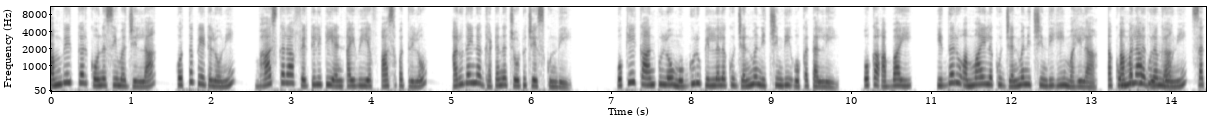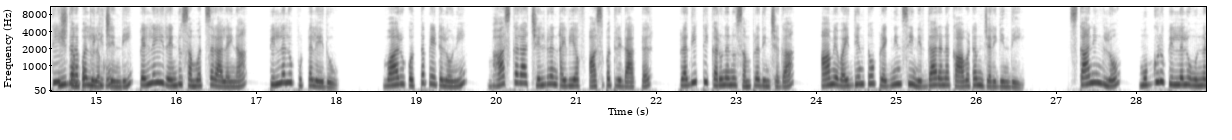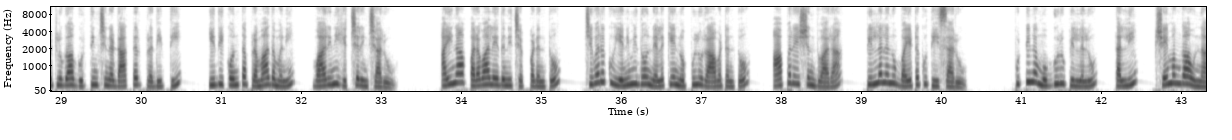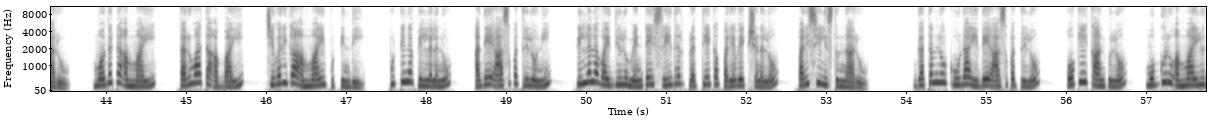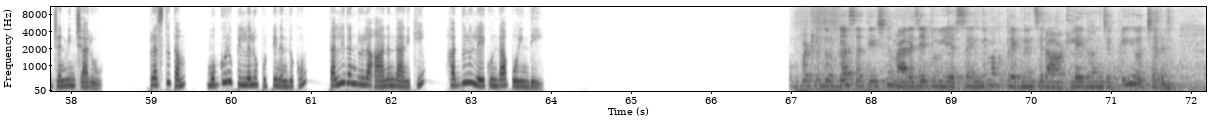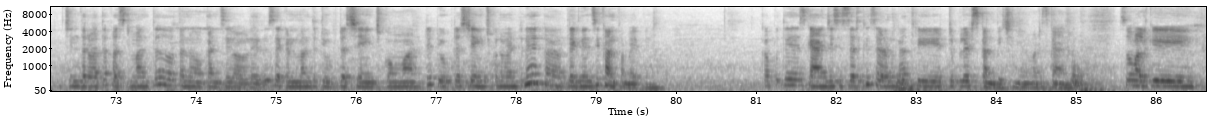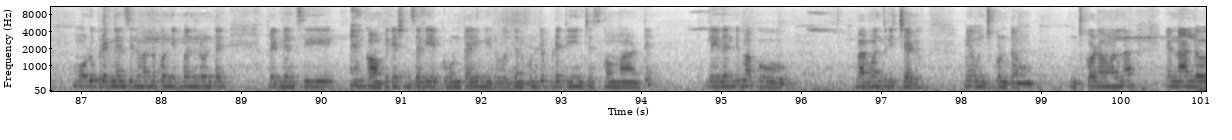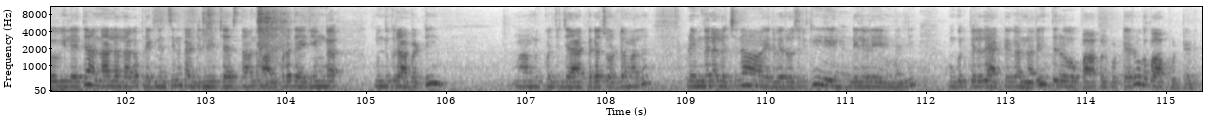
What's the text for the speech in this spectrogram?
అంబేద్కర్ కోనసీమ జిల్లా కొత్తపేటలోని Bhaskara fertility and IVF ఆసుపత్రిలో అరుదైన ఘటన చోటు చేసుకుంది. ఒకే కాన్పులో ముగ్గురు పిల్లలకు జన్మనిచ్చింది ఒక తల్లి ఒక అబ్బాయి ఇద్దరు అమ్మాయిలకు జన్మనిచ్చింది ఈ మహిళ. అమలాపురంలోని సతీష్ దంపతులకు చెంది పెళ్ళై రెండు సంవత్సరాలైనా పిల్లలు పుట్టలేదు. వారు కొత్తపేటలోని భాస్కర చిల్డ్రన్ ఐవీఎఫ్ ఆసుపత్రి డాక్టర్ ప్రదీప్తి కరుణను సంప్రదించగా ఆమె వైద్యంతో ప్రెగ్నెన్సీ నిర్ధారణ కావటం జరిగింది. స్కానింగ్లో ముగ్గురు పిల్లలు ఉన్నట్లుగా గుర్తించిన డాక్టర్ ప్రదీప్తి ఇది కొంత ప్రమాదమని వారిని హెచ్చరించారు. అయినా పరవాలేదని చెప్పడంతో చివరకు ఎనిమిదో నెలకే నొప్పులు రావటంతో ఆపరేషన్ ద్వారా పిల్లలను బయటకు తీశారు. పుట్టిన ముగ్గురు పిల్లలు తల్లి క్షేమంగా ఉన్నారు. మొదట అమ్మాయి తరువాత అబ్బాయి చివరిగా అమ్మాయి పుట్టింది. పుట్టిన పిల్లలను అదే ఆసుపత్రిలోని పిల్లల వైద్యులు మెంటే శ్రీధర్ ప్రత్యేక పర్యవేక్షణలో పరిశీలిస్తున్నారు. గతంలో కూడా ఇదే ఆసుపత్రిలో ఒకే కాన్పులో ముగ్గురు అమ్మాయిలు జన్మించారు. ప్రస్తుతం ముగ్గురు పిల్లలు పుట్టినందుకు తల్లిదండ్రుల ఆనందానికి హద్దులు లేకుండా పోయింది. కుంపట్ల దుర్గా సతీష్ మ్యారేజ్ అయ్యి టూ ఇయర్స్ అయింది. మాకు ప్రెగ్నెన్సీ రావట్లేదు అని చెప్పి వచ్చారండి. వచ్చిన తర్వాత ఫస్ట్ మంత్ తను కన్సీవ్ అవ్వలేదు. సెకండ్ మంత్ ట్యూబ్ టెస్ట్ చేయించుకోమా అంటే ట్యూబ్ టెస్ట్ చేయించుకున్న వెంటనే ప్రెగ్నెన్సీ కన్ఫర్మ్ అయిపోయింది. కాకపోతే స్కాన్ చేసేసరికి సడన్గా త్రీ ట్రిప్లెట్స్ కనిపించినాయి అనమాట స్కాన్ సో వాళ్ళకి మూడు ప్రెగ్నెన్సీల వల్ల కొన్ని ఇబ్బందులు ఉంటాయి. ప్రెగ్నెన్సీ కాంప్లికేషన్స్ అవి ఎక్కువ ఉంటాయి. మీరు వద్దనుకుంటే ఇప్పుడే తీయించేసుకోమ్మా అంటే లేదండి మాకు భగవంతుడు ఇచ్చాడు. మేము ఉంచుకుంటాము. ఉంచుకోవడం వల్ల ఎన్నాళ్ళు వీలైతే అన్నాళ్ళు అలాగా ప్రెగ్నెన్సీని కంటిన్యూ చేస్తామని వాళ్ళు కూడా ధైర్యంగా ముందుకు రాబట్టి మామూలుగా కొంచెం జాగ్రత్తగా చూడడం వల్ల ఇప్పుడు ఎనిమిదో నెలలు వచ్చిన ఇరవై రోజులకి డెలివరీ అయిందండి. ముగ్గురు పిల్లలు యాక్టివ్గా ఉన్నారు. ఇద్దరు పాపలు పుట్టారు. ఒక బాబు పుట్టాడు.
